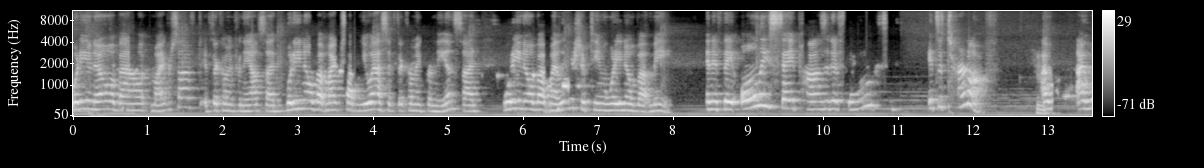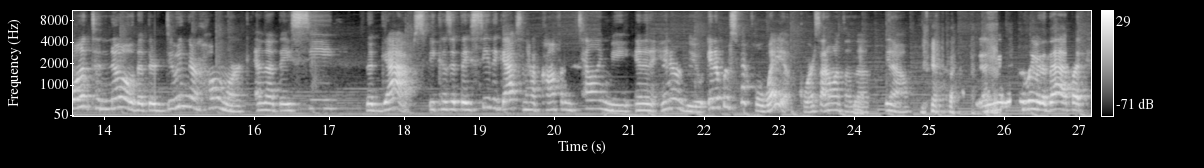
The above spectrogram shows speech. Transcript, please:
what do you know about Microsoft if they're coming from the outside? What do you know about Microsoft US if they're coming from the inside? What do you know about my leadership team and what do you know about me? And if they only say positive things, it's a turnoff. Hmm. I, I want to know that they're doing their homework and that they see the gaps because if they see the gaps and have confidence telling me in an interview in a respectful way of course i don't want them to you know leave it at that but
